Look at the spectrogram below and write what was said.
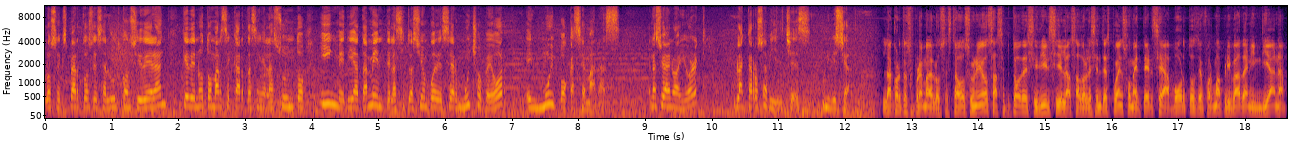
Los expertos de salud consideran que de no tomarse cartas en el asunto inmediatamente, la situación puede ser mucho peor en muy pocas semanas. En la ciudad de Nueva York, Blanca Rosa Vilches, Univisión. La Corte Suprema de los Estados Unidos aceptó decidir si las adolescentes pueden someterse a abortos de forma privada en Indiana.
